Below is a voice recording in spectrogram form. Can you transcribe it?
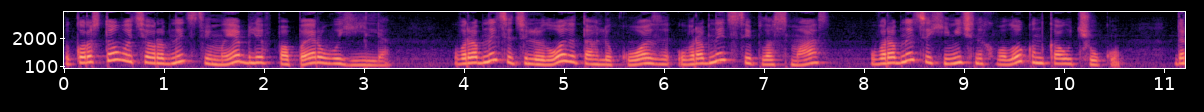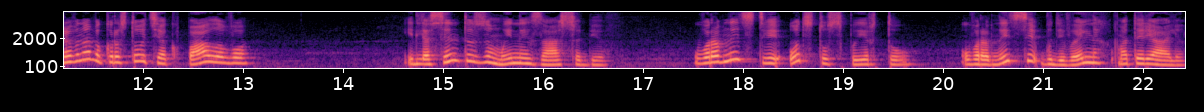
використовується у виробництві меблів, паперу, вугілля, у виробництві целюлози та глюкози, у виробництві пластмас, у виробництві хімічних волокон каучуку. Деревина використовується як паливо і для синтезу мийних засобів, у виробництві оцту спирту, у виробництві будівельних матеріалів.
